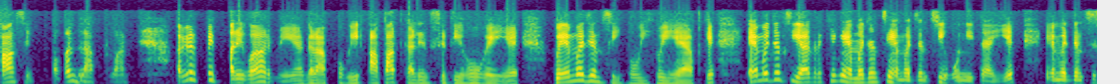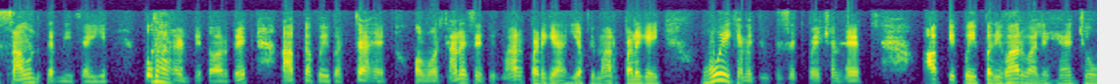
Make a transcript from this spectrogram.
passing of a loved one अगर कोई परिवार में अगर आपको कोई आपातकालीन स्थिति हो गई है, कोई इमरजेंसी हुई हुई है आपके इमरजेंसी याद रखिए इमरजेंसी इमरजेंसी होनी चाहिए इमरजेंसी साउंड करनी चाहिए। उदाहरण के तौर पे आपका कोई बच्चा है और वो अचानक से बीमार पड़ गया या बीमार पड़ गई, वो एक इमरजेंसी सिचुएशन है। आपके कोई परिवार वाले हैं जो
